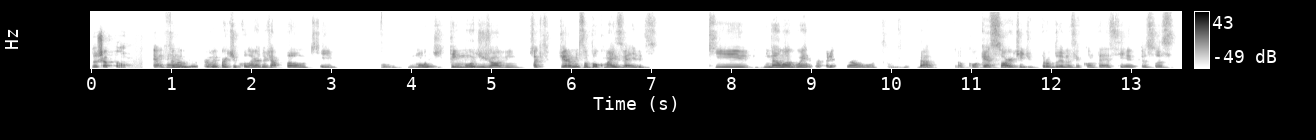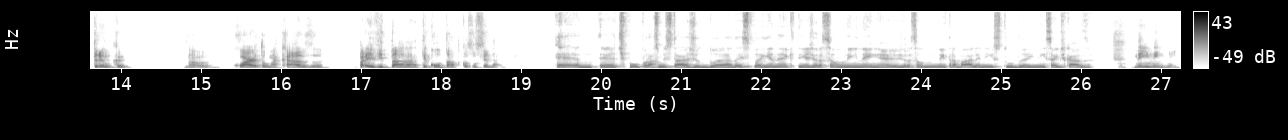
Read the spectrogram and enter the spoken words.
no Japão. É um fenômeno bem particular do Japão que um monte, tem um monte de jovem, só que geralmente são um pouco mais velhos, que não aguenta a pressão da qualquer sorte de problema que acontece e a pessoa se tranca no quarto ou na casa para evitar ter contato com a sociedade. É, é tipo o próximo estágio da, da Espanha, né? Que tem a geração nem nem. É a geração nem trabalha, nem estuda e nem sai de casa. Nem, nem, nem.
